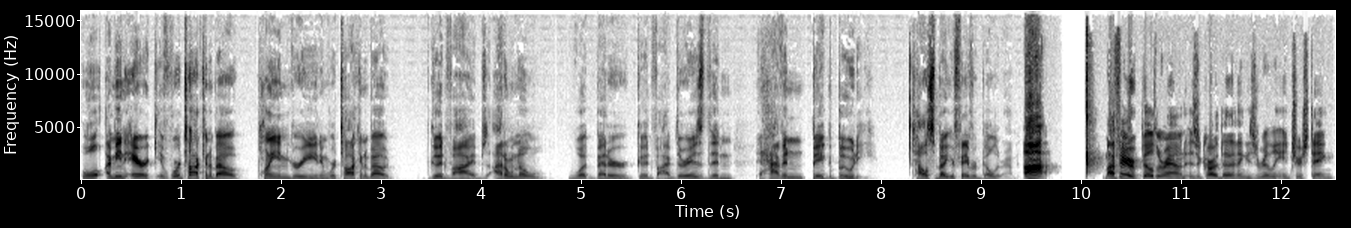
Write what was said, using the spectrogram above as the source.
Well, I mean, Eric, if we're talking about playing green and we're talking about good vibes, I don't know what better good vibe there is than having big booty. Tell us about your favorite build around. Ah, my favorite build around is a card that I think is really interesting.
